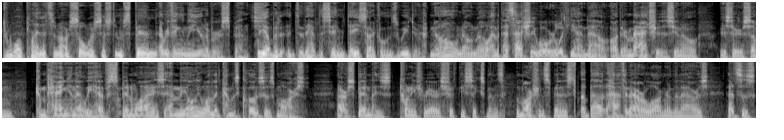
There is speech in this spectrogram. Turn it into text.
Do all planets in our solar system spin? Everything in the universe spins. Yeah, but uh, do they have the same day cycle as we do? No, no, no. And that's actually what we're looking at now. Are there matches? You know, is there some companion that we have spin wise? And the only one that comes close is Mars. Our spin is 23 hours, 56 minutes. The Martian spin is about half an hour longer than ours. That's as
